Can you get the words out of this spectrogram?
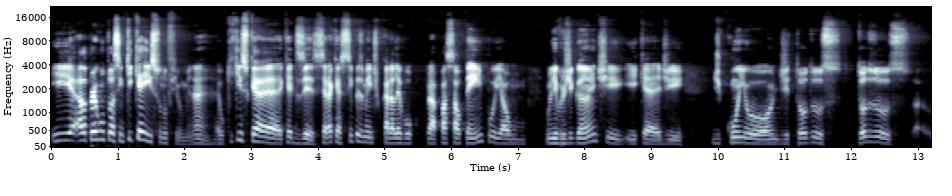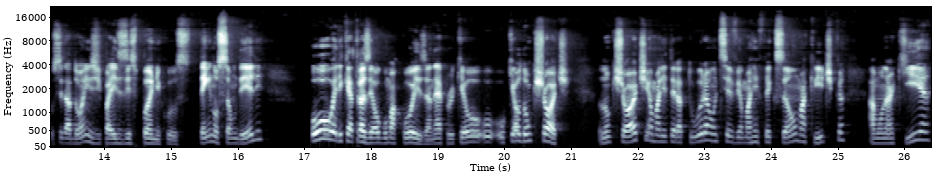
E ela perguntou assim, o que, que é isso no filme, né? O que, que isso quer, quer dizer? Será que é simplesmente o cara levou para passar o tempo e é um, um livro gigante e, e que é de de cunho onde todos, todos os, os cidadãos de países hispânicos têm noção dele, ou ele quer trazer alguma coisa, né? Porque o, o, o que é o Don Quixote? O Don Quixote é uma literatura onde você vê uma reflexão, uma crítica à monarquia,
